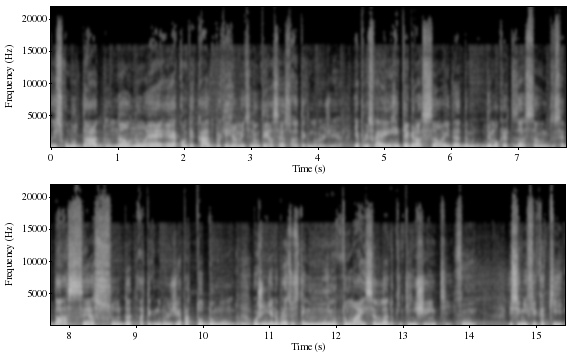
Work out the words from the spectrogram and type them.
isso como dado. Não, não é. É complicado para quem realmente não tem acesso à tecnologia. E é por isso que a integração, a ideia da democratização, de você dar acesso à tecnologia para todo mundo. Uhum. Hoje em dia no Brasil você tem muito mais celular do que tem gente. Sim. Isso significa que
